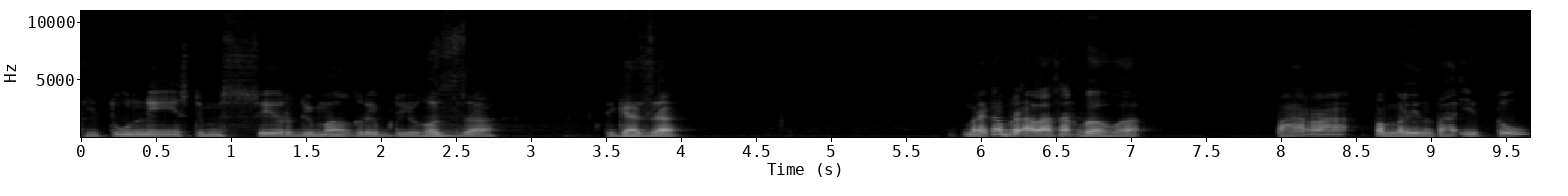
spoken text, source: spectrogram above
di Tunis, di Mesir, di Maghrib, di Gaza, di Gaza mereka beralasan bahwa para pemerintah itu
